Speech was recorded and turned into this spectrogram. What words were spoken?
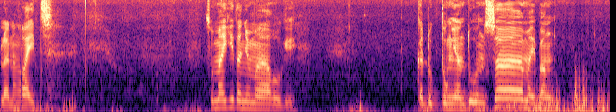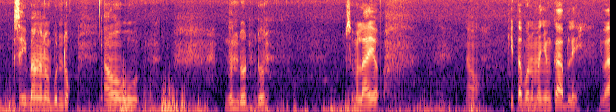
wala ng rides. So makikita nyo mga kugi, kadugtong yan doon sa may ibang sa ibang ano bundok. O doon doon doon sa malayo. No, kita mo naman yung kable, di ba?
